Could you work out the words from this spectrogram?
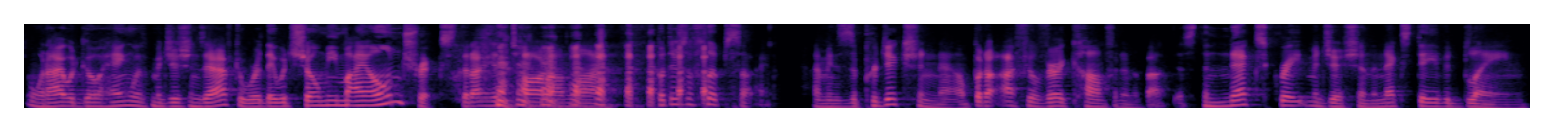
when I would go hang with magicians afterward, they would show me my own tricks that I had taught online. But there's a flip side. I mean, this is a prediction now, but I feel very confident about this. The next great magician, the next David Blaine,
